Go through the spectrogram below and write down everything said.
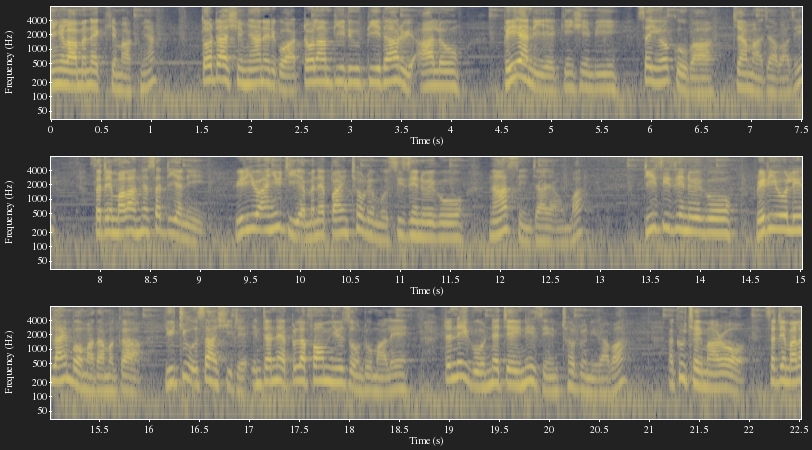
င်္ဂလာမနက်ခင်ပါခင်ဗျာတောတာရှင်များနဲ့တကွာတော်လံပြည်သူပြည်သားတွေအားလုံးဘေးအန္တရာယ်ကင်းရှင်းပြီးစိတ်ရောကိုယ်ပါကျန်းမာကြပါစေစက်တင်ဘာလ22ရက်နေ့ဗီဒီယိုအန်ယူဂျီရဲ့မနေ့ပိုင်းထုတ်လွှင့်မှုစီစဉ်တွေကိုနားဆင်ကြရအောင်ပါဒီစီစဉ်တွေကိုရေဒီယိုလေးလိုင်းပေါ်မှာသာမက YouTube အစရှိတဲ့ Internet Platform မျိုးစုံတို့မှာလည်းတနေ့ကိုနှစ်ကြိမ်နေ့စဉ်ထုတ်လွှင့်နေတာပါအခုချိန်မှာတော့စက်တင်ဘာလ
